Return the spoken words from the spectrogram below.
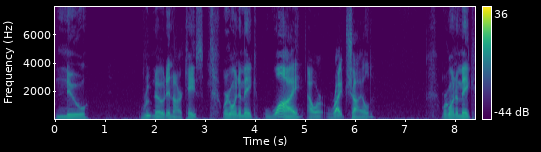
new root node in our case. We're going to make Y our right child. We're going to make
